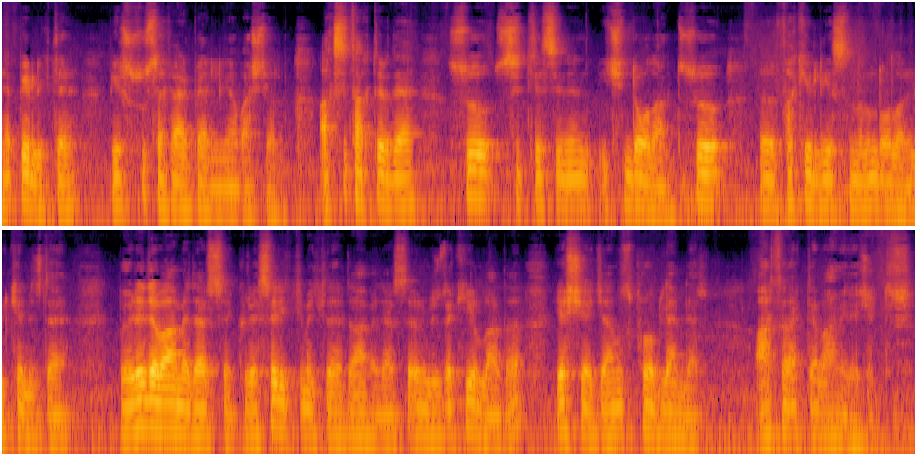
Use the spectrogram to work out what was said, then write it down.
hep birlikte bir su seferberliğine başlayalım. Aksi takdirde su stresinin içinde olan, su e, fakirliği sınırında olan ülkemizde böyle devam ederse, küresel iklim etkileri devam ederse önümüzdeki yıllarda yaşayacağımız problemler artarak devam edecektir.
